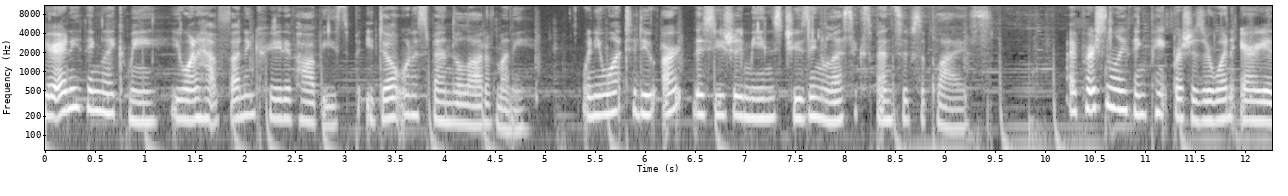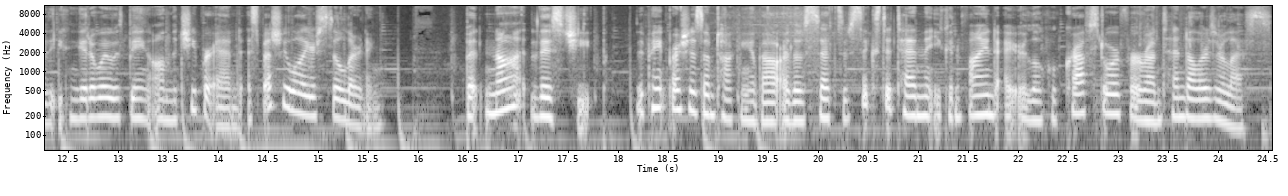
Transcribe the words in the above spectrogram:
you're anything like me, you want to have fun and creative hobbies, but you don't want to spend a lot of money. When you want to do art, this usually means choosing less expensive supplies. I personally think paintbrushes are one area that you can get away with being on the cheaper end, especially while you're still learning. But not this cheap. The paintbrushes I'm talking about are those sets of 6 to 10 that you can find at your local craft store for around $10 or less.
